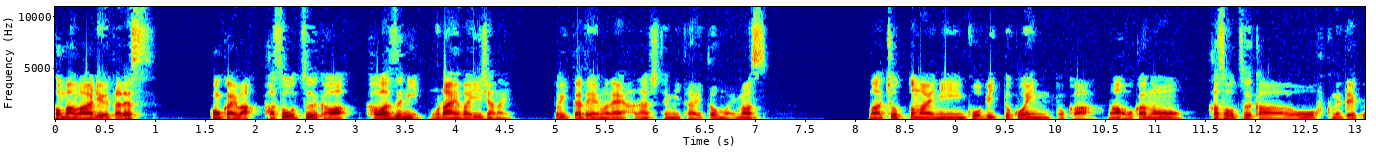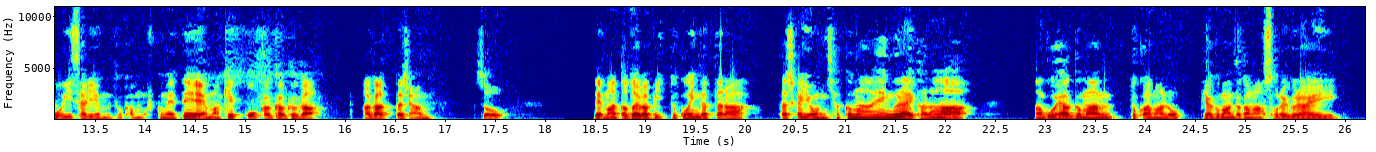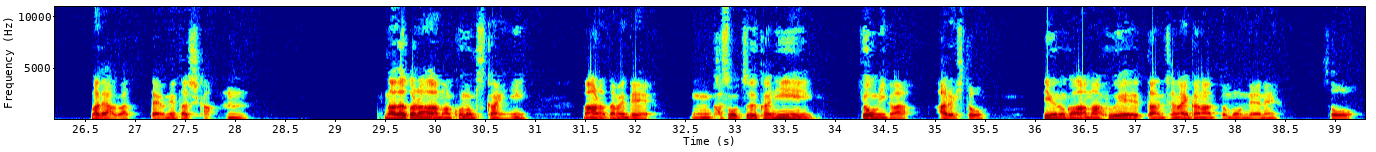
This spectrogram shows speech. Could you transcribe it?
こんばんは、りゅうたです。今回は仮想通貨は買わずにもらえばいいじゃないといったテーマで話してみたいと思います。まあちょっと前にこうビットコインとか、まあ他の仮想通貨を含めて、こうイーサリアムとかも含めて、まあ結構価格が上がったじゃんそう。で、まあ例えばビットコインだったら確か400万円ぐらいから、まあ500万とかまあ600万とかまあそれぐらいまで上がったよね、確か。うん。まあだから、まあこの機会に、まあ改めて、うん、仮想通貨に興味がある人っていうのが、まあ増えたんじゃないかなと思うんだよね。そう。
